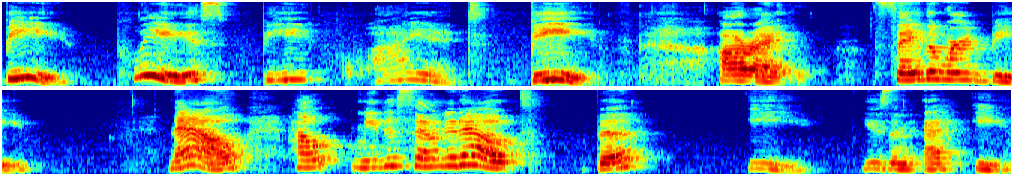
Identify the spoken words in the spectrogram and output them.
be. Please be quiet. Be. All right, say the word be. Now, help me to sound it out. B, E. Use an E.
